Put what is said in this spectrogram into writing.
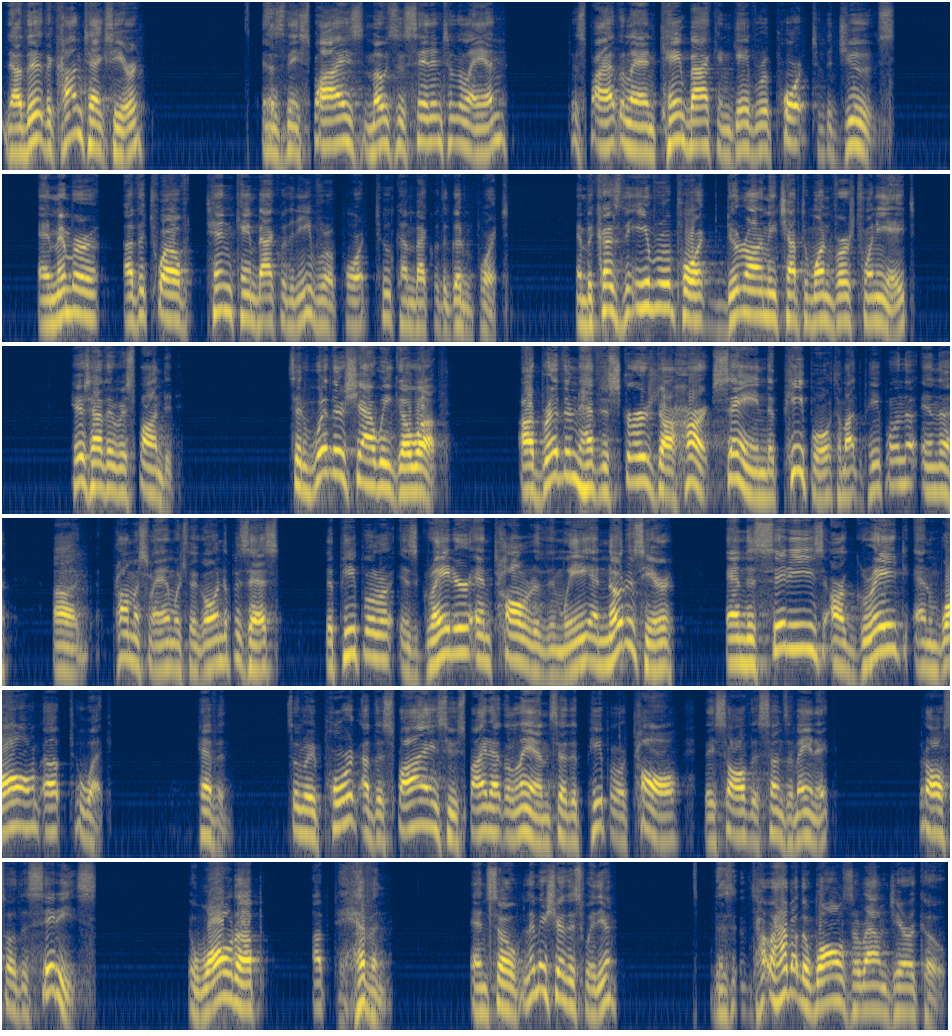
Now, the, the context here is the spies, Moses sent into the land to spy out the land, came back and gave a report to the Jews. And remember, of the 12, 10 came back with an evil report, two come back with a good report. And because the evil report, Deuteronomy chapter 1, verse 28, here's how they responded. It said, Whither shall we go up? Our brethren have discouraged our hearts, saying, The people, talking about the people in the, in the uh, promised land, which they're going to possess, the people is greater and taller than we. And notice here, and the cities are great and walled up to what? Heaven. So the report of the spies who spied out the land said the people are tall. They saw the sons of Anak, but also the cities. They're walled up up to heaven. And so let me share this with you. This, how about the walls around Jericho?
